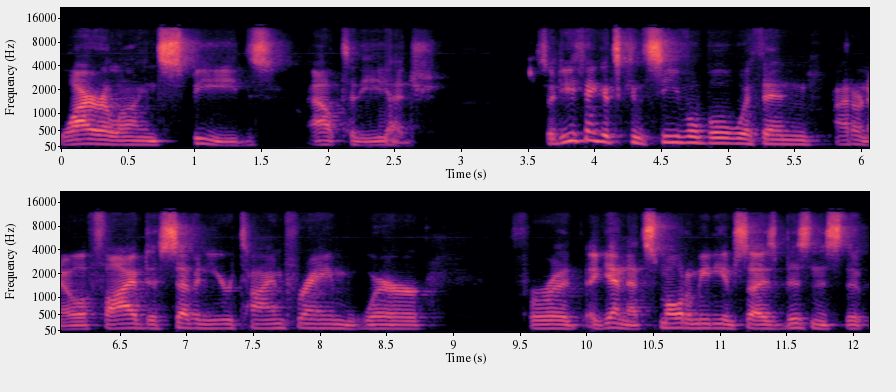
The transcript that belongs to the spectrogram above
wireline speeds out to the edge. So do you think it's conceivable within, I don't know, a five to seven year time frame where for a, again that small to medium sized business that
